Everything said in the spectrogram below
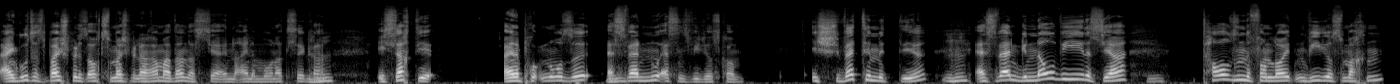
Ein gutes Beispiel ist auch zum Beispiel an Ramadan, das ist ja in einem Monat circa. Mhm. Ich sag dir, eine Prognose, es Mhm. werden nur Essensvideos kommen. Ich wette mit dir, Mhm. es werden genau wie jedes Jahr Mhm. tausende von Leuten Videos machen,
